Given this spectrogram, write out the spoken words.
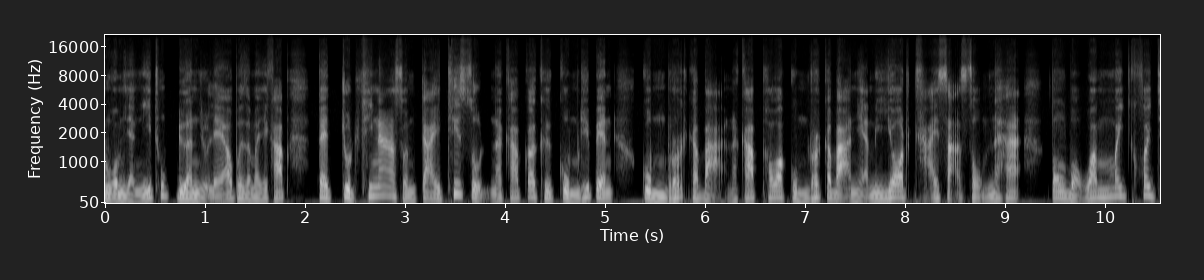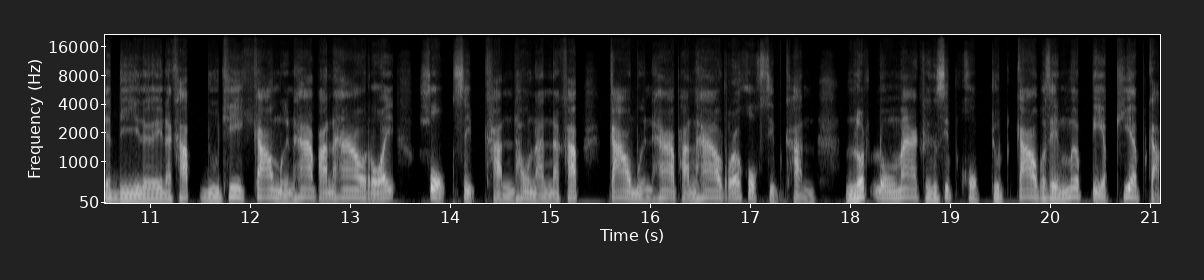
รวมอย่างนี้ทุกเดือนอยู่แล้วเพื่อนสมาชิกครับ แต่จุดที่น่าสนใจที่สุดนะครับก็คือกลุ่มที่เป็นกลุ่มรถกระบะนะครับเพราะว่ากลุ่มรถกระบะเนี่ยมียอดขายสะสมนะฮะต้องบอกว่าไม่ค่อยจะดีเลยนะครับอยู่ที่ 95,560 คันเท่านั้นนะครับ 95,560 คัน ลดลงมากถึง0.9%เมื่อเปรียบเทียบกับ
